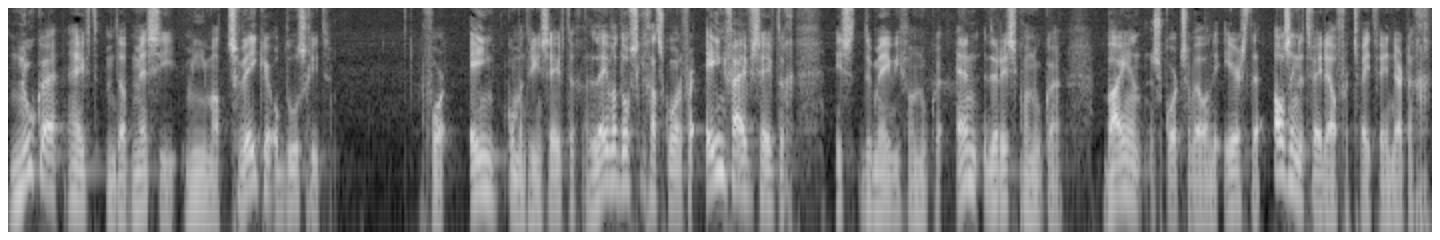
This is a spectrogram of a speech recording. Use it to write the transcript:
Noeke heeft dat Messi minimaal twee keer op doel schiet. Voor 1,73. Lewandowski gaat scoren voor 1,75 is de maybe van Noeke. En de risk van Noeke. Bayern scoort zowel in de eerste als in de tweede helft voor 2,32.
